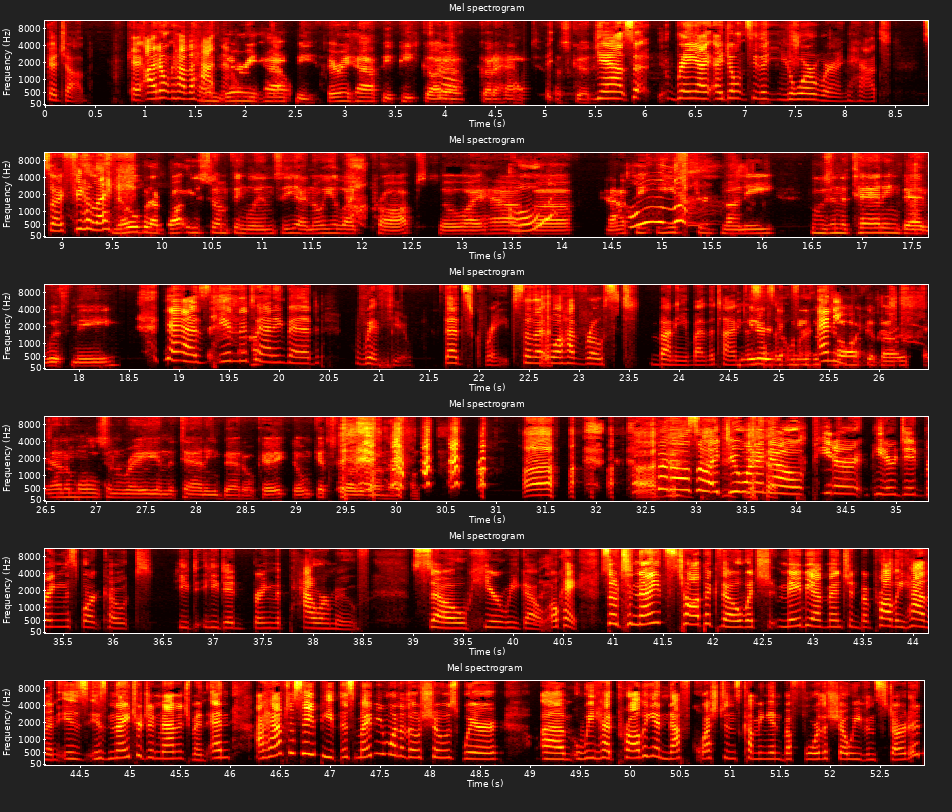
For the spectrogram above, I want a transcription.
Good job. Okay, I don't have a hat I'm now. very happy. Very happy. Pete got So- a got a hat. That's good. Yeah, so Ray, I, I don't see that you're wearing a hat. So I feel like No, but I brought you something, Lyndsey. I know you like props, so I have Oh. uh, Happy Oh. Easter Bunny, who's in the tanning bed with me. yes, in the tanning bed with you. That's great. So that we'll have roast bunny by the time Peter, this is don't over. even Anyway. talk about animals and Ray in the tanning bed, okay? Don't get started on that one. but also I do want to know Peter Peter did bring the sport coat. He he did bring the power move. So here we go. Okay. So tonight's topic though, which maybe I've mentioned but probably haven't, is is nitrogen management. And I have to say Pete, this might be one of those shows where um, we had probably enough questions coming in before the show even started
